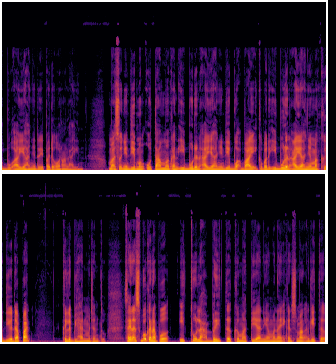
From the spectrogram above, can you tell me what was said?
ibu ayahnya daripada orang lain. Maksudnya dia mengutamakan ibu dan ayahnya, dia buat baik kepada ibu dan ayahnya maka dia dapat kelebihan macam tu. Saya nak sebutkan apa? Itulah berita kematian yang menaikkan semangat kita.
